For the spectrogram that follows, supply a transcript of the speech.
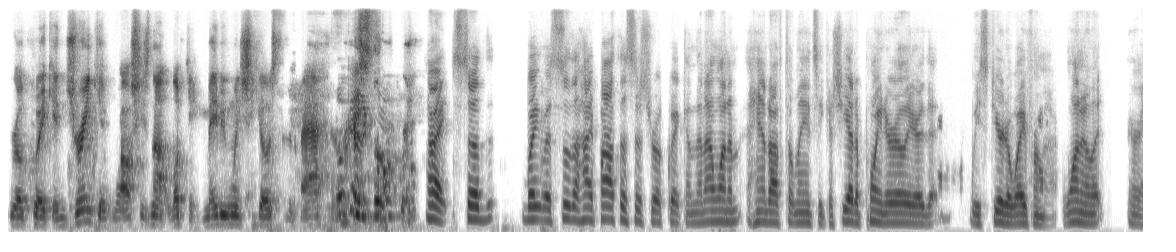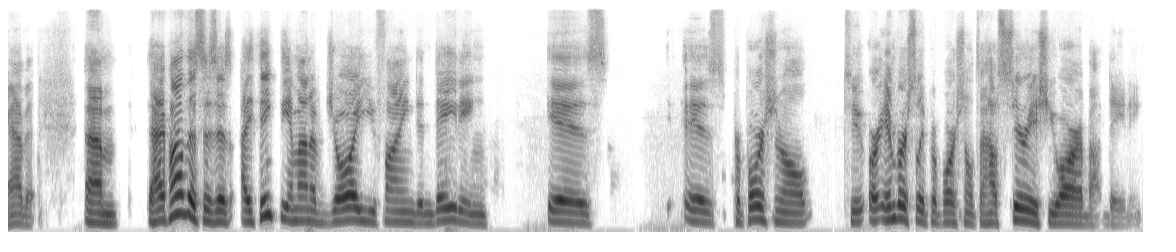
real quick and drink it while she's not looking. Maybe when she goes to the bathroom. Okay, so- All right. So th- wait, so the hypothesis real quick, and then I want to hand off to Lancy because she had a point earlier that we steered away from that. Want to let her have it. Um, the hypothesis is I think the amount of joy you find in dating is is proportional to or inversely proportional to how serious you are about dating.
